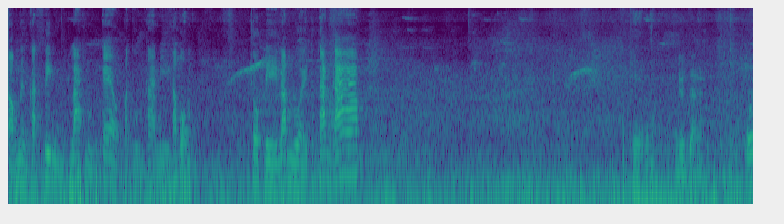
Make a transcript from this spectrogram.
ตองหนึ่งคัสซิ่งลาดหลุมแก้วปทุมธานีครับผม โชคดีร่ำรวยทุกท่านครับโอเคป่ะเนี่ยหยุดยัง โอ้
